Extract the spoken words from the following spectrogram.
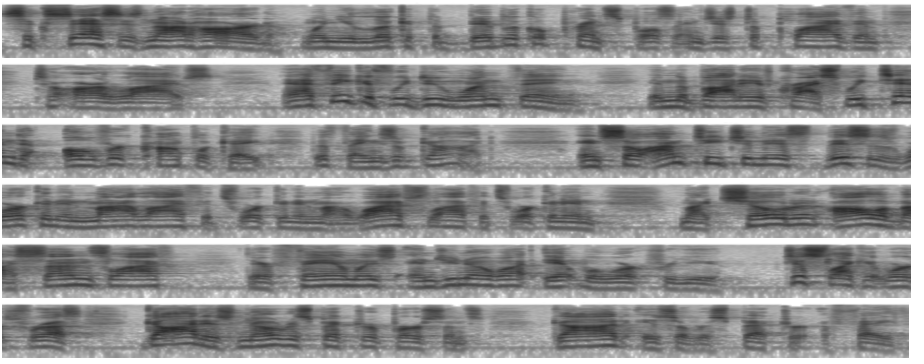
Success is not hard when you look at the biblical principles and just apply them to our lives. And I think if we do one thing in the body of Christ, we tend to overcomplicate the things of God. And so I'm teaching this. This is working in my life. It's working in my wife's life. It's working in my children, all of my son's life their families, and you know what? It will work for you, just like it works for us. God is no respecter of persons. God is a respecter of faith.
